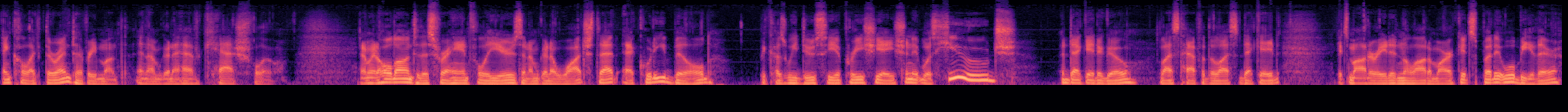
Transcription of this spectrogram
and collect the rent every month and i'm going to have cash flow and i'm going to hold on to this for a handful of years and i'm going to watch that equity build because we do see appreciation it was huge a decade ago last half of the last decade it's moderated in a lot of markets but it will be there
